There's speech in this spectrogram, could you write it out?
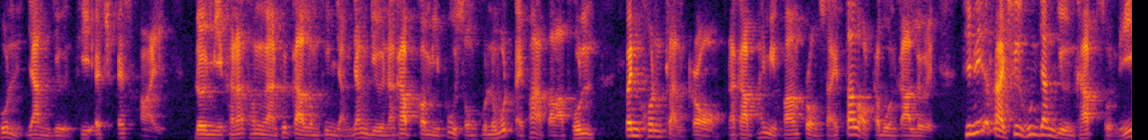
หุ้นยั่งยืน THSI โดยมีคณะทำงานเพื่อการลงทุนอย่างยั่งยืนนะครับก็มีผู้ทรงคุณวุฒิในภาคตลาดทุน เป็นคนกลั่นกรองนะครับให้มีความโปร่งใสตลอดกระบวนการเลย ทีนี้รายชื่อหุ้นยั่งยืนครับ ส่วนนี้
